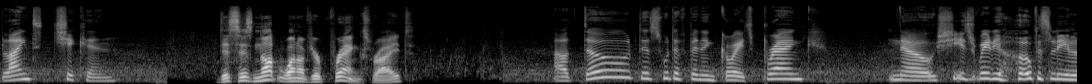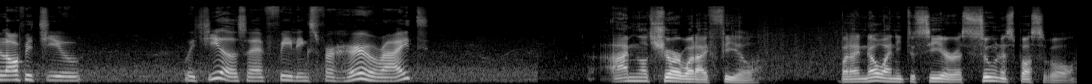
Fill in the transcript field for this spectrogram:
blind chicken. This is not one of your pranks, right? Although this would have been a great prank, no, she's really hopelessly in love with you. But you also have feelings for her, right? I'm not sure what I feel, but I know I need to see her as soon as possible.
